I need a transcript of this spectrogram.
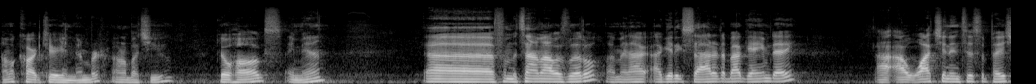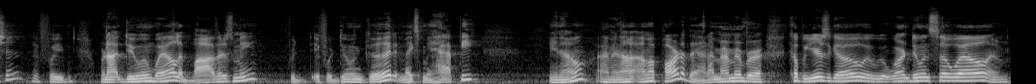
I'm a card carrying member. I don't know about you. Go Hogs, amen uh, from the time I was little. I mean, I, I get excited about game day. I, I, watch in anticipation. If we, we're not doing well, it bothers me. If, we, if we're doing good, it makes me happy. You know, I mean, I, am a part of that. I, mean, I remember a couple years ago, we weren't doing so well, and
